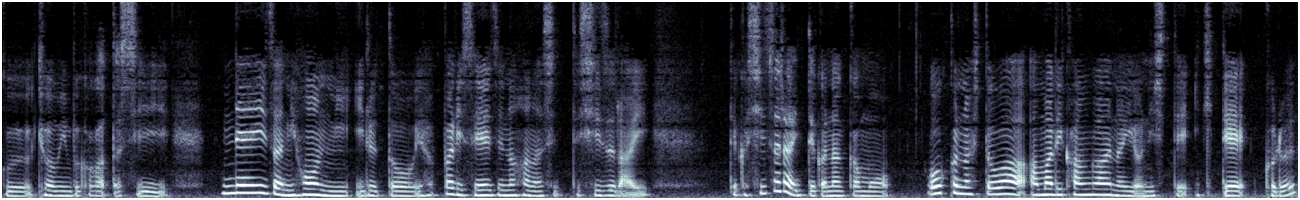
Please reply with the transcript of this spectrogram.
く興味深かったしでいざ日本にいるとやっぱり政治の話ってしづらい。てかしづらいっていうかなんかもう多くの人はあまり考えないようにして生きてくる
